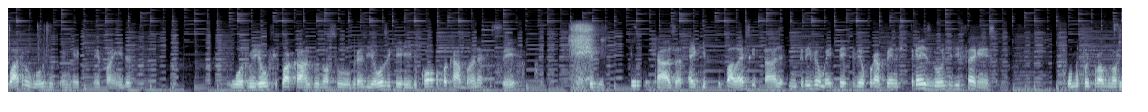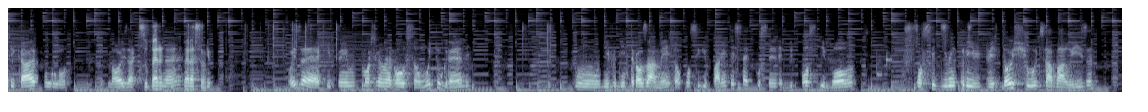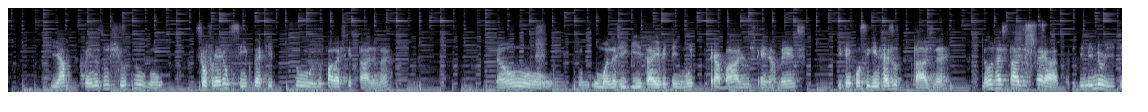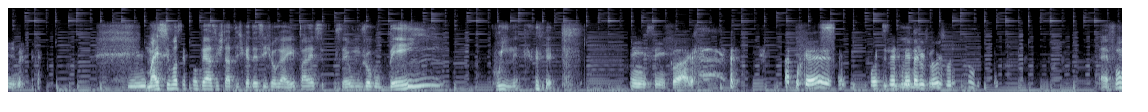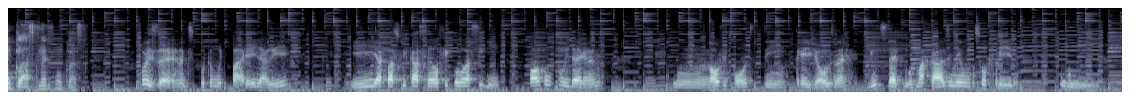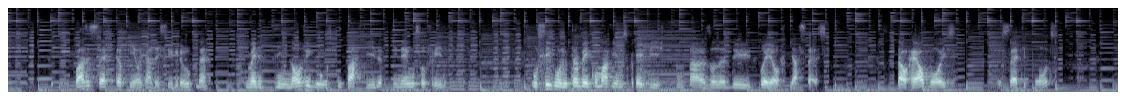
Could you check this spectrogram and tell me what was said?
quatro gols no primeiro tempo ainda. O outro jogo ficou a cargo do nosso grandioso e querido Copacabana FC. Em casa, a equipe do Palestra Itália incrivelmente perdeu por apenas 3 gols de diferença. Como foi prognosticado por nós aqui, Super, né? Superação. Pois é, a equipe vem mostrando uma evolução muito grande. Um nível de entrosamento, ó, conseguiu 47% de posse de bola, conseguiu incríveis dois chutes à baliza e apenas um chute no gol. Sofreram cinco da equipe do, do Palestra Itália, né? Então, o, o Mana Giguita aí vem tendo muito trabalho nos treinamentos e vem conseguindo resultados, né? Não os resultados esperados, diminuindo. E, Mas se você for ver as estatísticas desse jogo aí, parece ser um jogo bem ruim, né? sim, sim, claro. É porque o entretenimento é dos dois últimos. É, foi um clássico, né? Foi um clássico. Pois é, uma disputa muito parelha ali. E a classificação ficou a seguinte: Falcon liderando com 9 pontos em 3 jogos, né? 27 gols marcados e nenhum sofrido. O quase certo campeão já desse grupo, né? Média de 9 gols por partida e nenhum sofrido. O segundo também, como havíamos previsto, na zona de playoff de acesso. Está o Real Boys, com 7 pontos.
